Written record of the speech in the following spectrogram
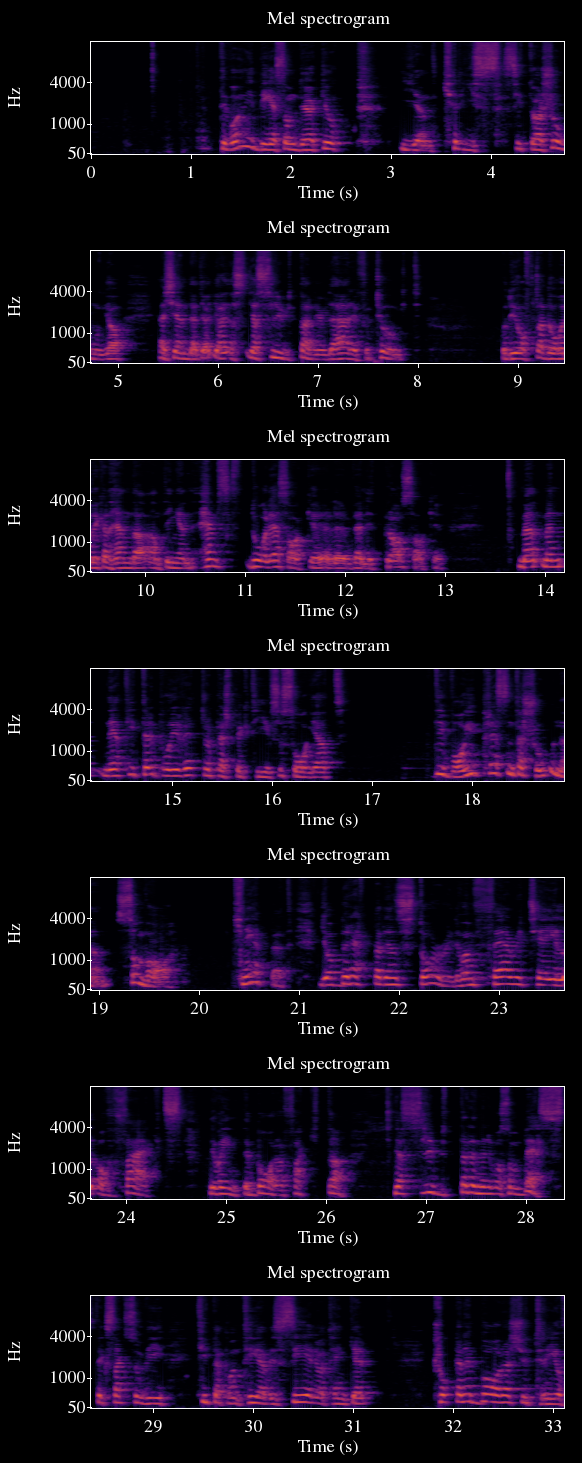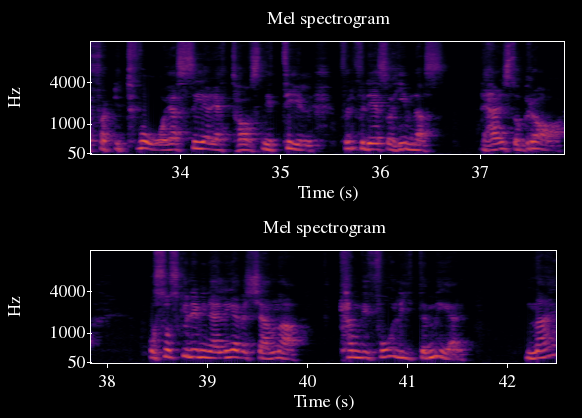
det var en idé som dök upp i en krissituation. Jag, jag kände att jag, jag, jag slutar nu, det här är för tungt. Och det är ofta då det kan hända antingen hemskt dåliga saker eller väldigt bra saker. Men, men när jag tittade på det i retroperspektiv så såg jag att det var ju presentationen som var knepet. Jag berättade en story, det var en fairy tale of facts. Det var inte bara fakta. Jag slutade när det var som bäst, exakt som vi tittar på en tv-serie och tänker klockan är bara 23.42 och jag ser ett avsnitt till för, för det är så himla, det här är så bra. Och så skulle mina elever känna, kan vi få lite mer? Nej,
